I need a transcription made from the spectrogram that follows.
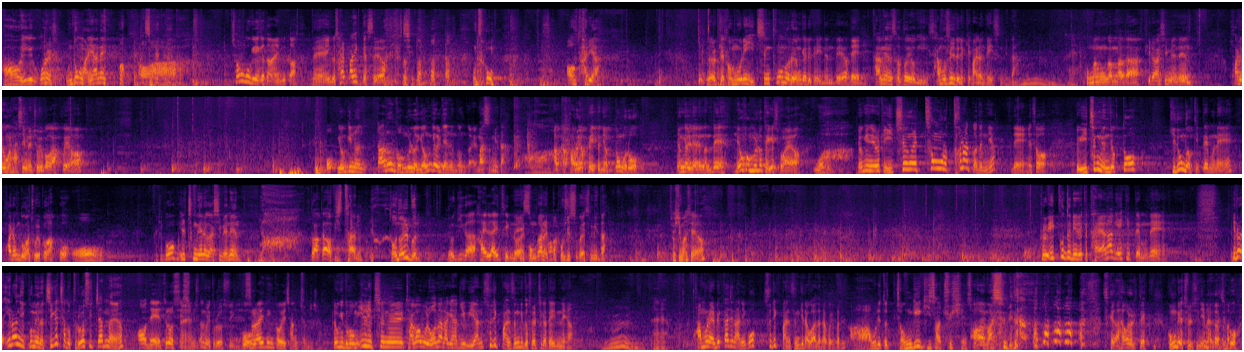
아 이게 오늘 운동 많이 하네요. 천국의 계단 아닙니까? 네 이거 살. 이거 지금 운동. 어우 다리야. 이렇게 건물이 2층 통로로 연결이 되어 있는데요. 네네. 가면서도 여기 사무실들이 이렇게 마련되어 있습니다. 네, 공간 공간마다 필요하시면은 활용을 하시면 좋을 것 같고요. 어, 여기는 다른 건물로 연결되는 건가요? 맞습니다. 아까 바로 옆에 있던 옆동으로 연결되는 건데 이 건물도 되게 좋아요. 와. 여기는 이렇게 2층을 통으로 터놨거든요. 네. 그래서 2층 면적도 기둥도 없기 때문에 활용도가 좋을 것 같고 오. 그리고 1층 내려가시면은 또 아까와 비슷한 더 넓은 여기가 하이라이트인 것 네, 같습니다. 공간을 또 보실 수가 있습니다. 조심하세요. 그리고 입구들이 이렇게 다양하게 있기 때문에 이런 이런 입구면은 지게차도 들어올 수 있지 않나요? 어, 네, 들어올 수 네, 있습니다. 충분히 들어올 수 있고 슬라이딩 도어의 장점이죠. 여기도 보면 1, 2층을 작업을 원활하게 하기 위한 수직 반승기도 설치가 돼 있네요. 네. 화물 엘베까지는 아니고 수직 반승기라고 하더라고요, 이거를. 아, 우리 또 전기 기사 출신. 아. 맞습니다. 제가 어릴 때 공대 출신이라 가지고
